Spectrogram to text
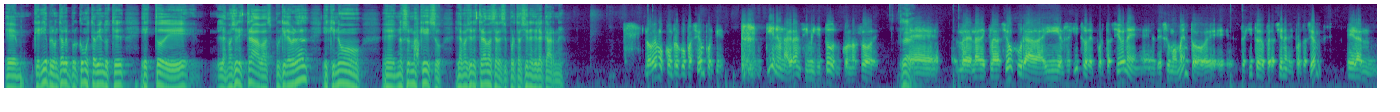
eh, quería preguntarle por cómo está viendo usted esto de las mayores trabas, porque la verdad es que no, no son más que eso, las mayores trabas a las exportaciones de la carne. Lo vemos con preocupación porque tiene una gran similitud con los RODE. Claro la, declaración jurada y el registro de exportaciones eh, de su momento, eh, registro de operaciones de exportación, eran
